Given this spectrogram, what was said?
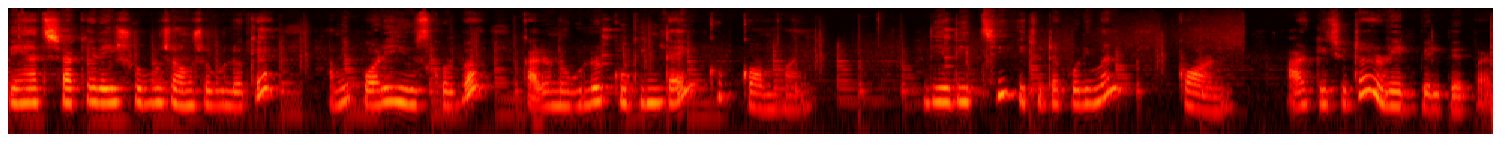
পেঁয়াজ শাকের এই সবুজ অংশগুলোকে আমি পরে ইউজ করব, কারণ ওগুলোর কুকিং টাইম খুব কম হয়। দিয়ে দিচ্ছি কিছুটা পরিমাণ কর্ন আর কিছুটা রেড বেল পেপার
